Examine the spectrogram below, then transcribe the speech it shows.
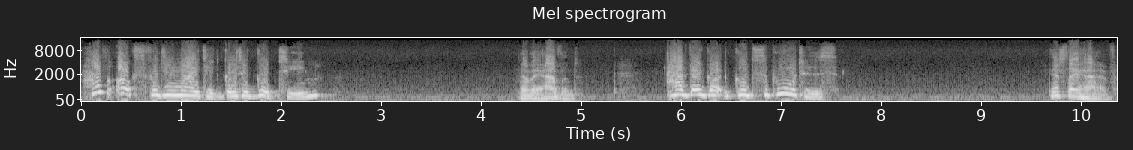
Have Oxford United got a good team? No, they haven't. Have they got good supporters? Yes, they have.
